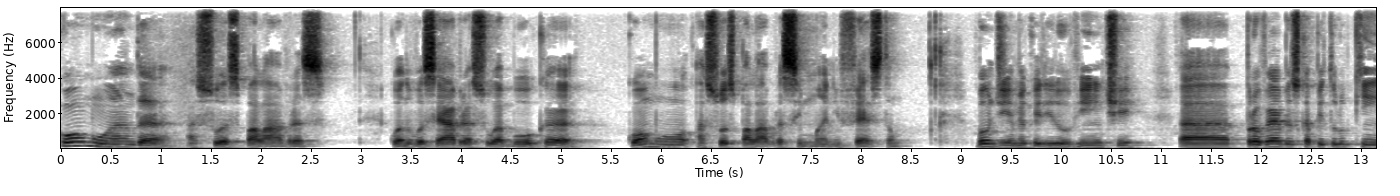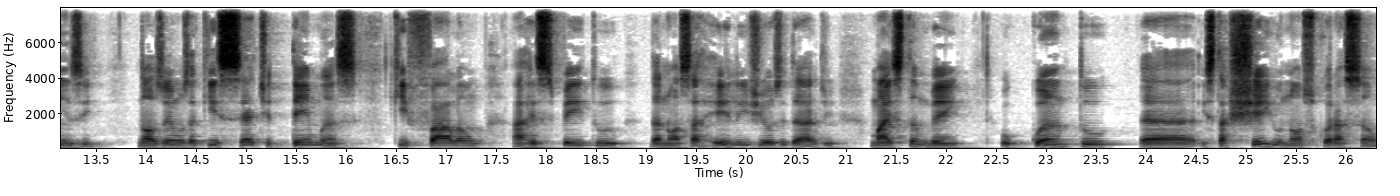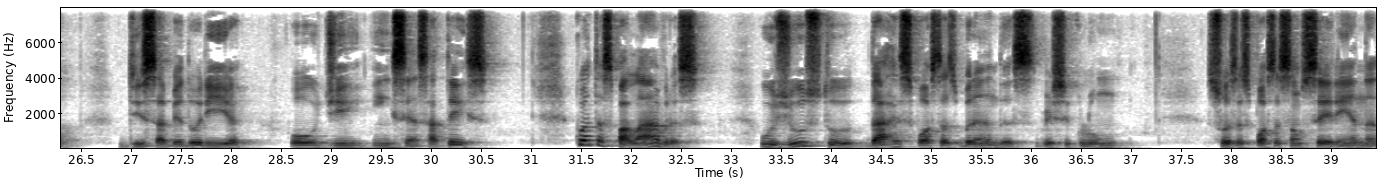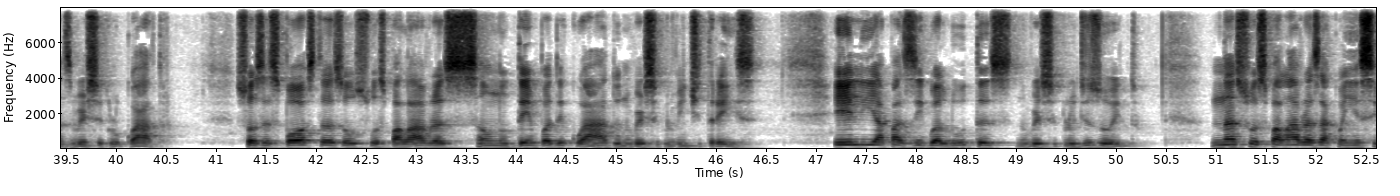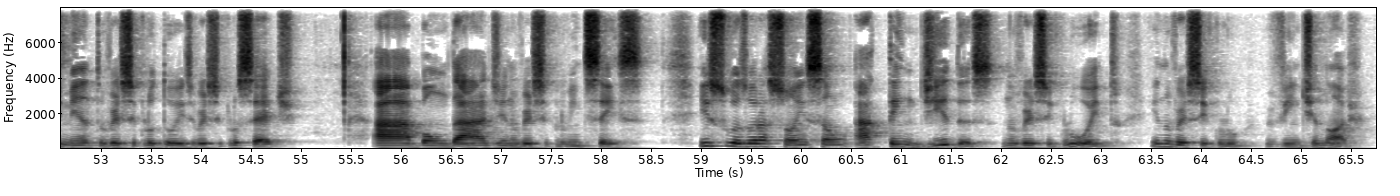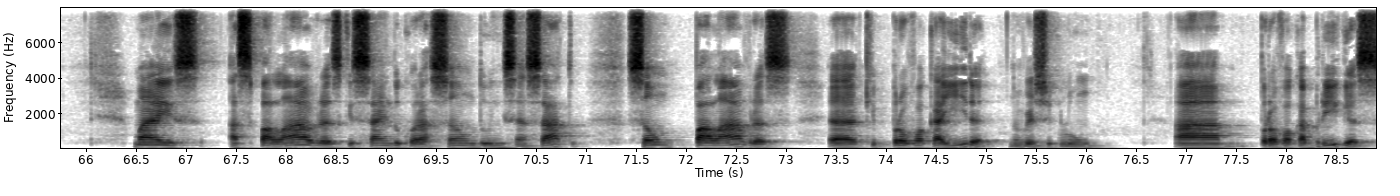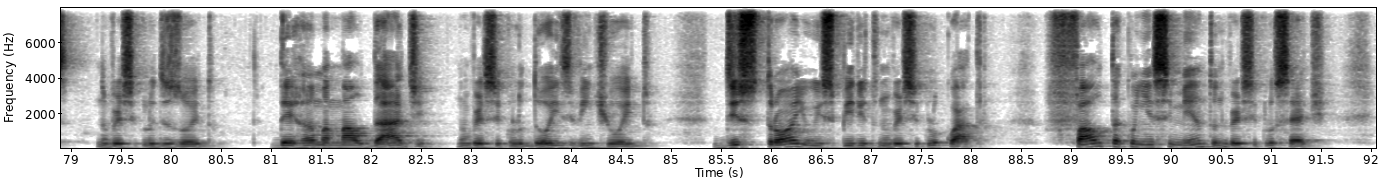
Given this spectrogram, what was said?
Como anda as suas palavras? Quando você abre a sua boca, como as suas palavras se manifestam? Bom dia, meu querido ouvinte. Uh, Provérbios capítulo 15. Nós vemos aqui sete temas que falam a respeito da nossa religiosidade, mas também o quanto uh, está cheio o nosso coração de sabedoria ou de insensatez. Quantas palavras o justo dá respostas brandas, versículo 1. Suas respostas são serenas, versículo 4. Suas respostas ou suas palavras são no tempo adequado, no versículo 23. Ele apazigua lutas, no versículo 18. Nas suas palavras há conhecimento, versículo 2 e versículo 7. Há bondade, no versículo 26 e suas orações são atendidas no versículo 8 e no versículo 29. Mas as palavras que saem do coração do insensato são palavras uh, que provocam ira, no versículo 1, a, provoca brigas, no versículo 18, derrama maldade, no versículo 2 e 28, destrói o espírito, no versículo 4, falta conhecimento no versículo 7.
